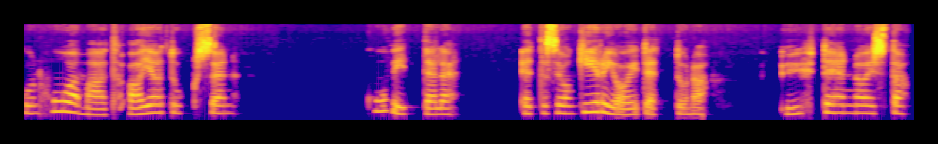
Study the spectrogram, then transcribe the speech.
kun huomaat ajatuksen, kuvittele, että se on kirjoitettuna yhteen noista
